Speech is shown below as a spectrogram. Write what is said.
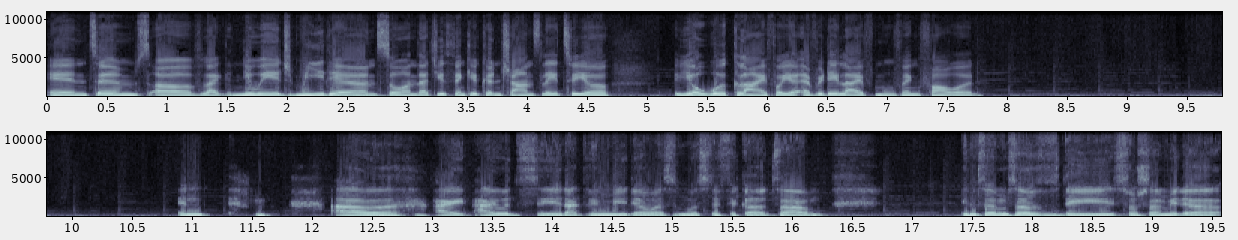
in terms of like new age media and so on that you think you can translate to your your work life or your everyday life moving forward? In uh, I I would say that the media was the most difficult. Um, in terms of the social media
